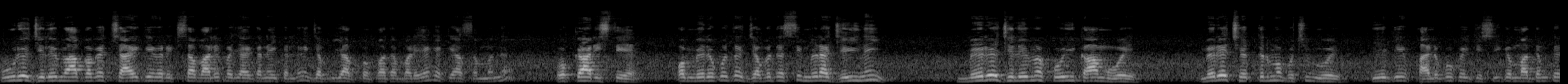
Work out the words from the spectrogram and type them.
पूरे ज़िले में आप अगर चाय के अगर रिक्शा वाले पर जाकर नहीं कर लेंगे, जब भी आपको पता पड़ेगा कि क्या संबंध है, वो क्या रिश्ते हैं। और मेरे को तो ज़बरदस्ती, मेरा जई नहीं। मेरे ज़िले में कोई काम हुए, मेरे क्षेत्र में कुछ भी हुए, एक एक फ़ाइल को कहीं किसी के माध्यम से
